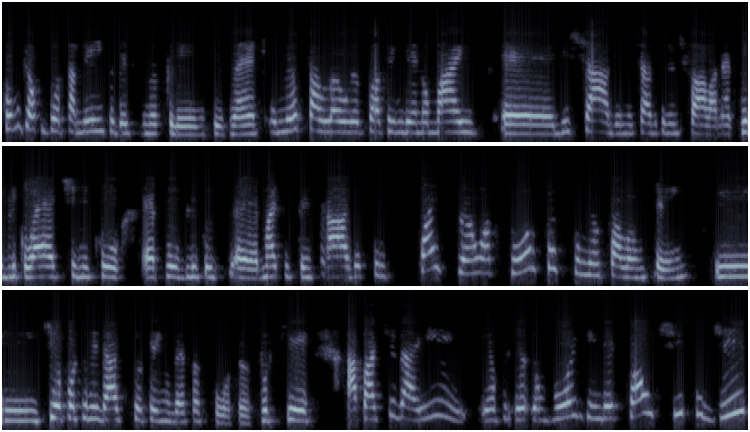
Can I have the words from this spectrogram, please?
Como que é o comportamento desses meus clientes, né? O meu salão, eu estou atendendo mais é, nichado, nichado que a gente fala, né? Público étnico, é, público é, mais sustentado, assim, quais são as forças que o meu salão tem e que oportunidades que eu tenho dessas forças, porque a partir daí eu, eu, eu vou entender qual tipo de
